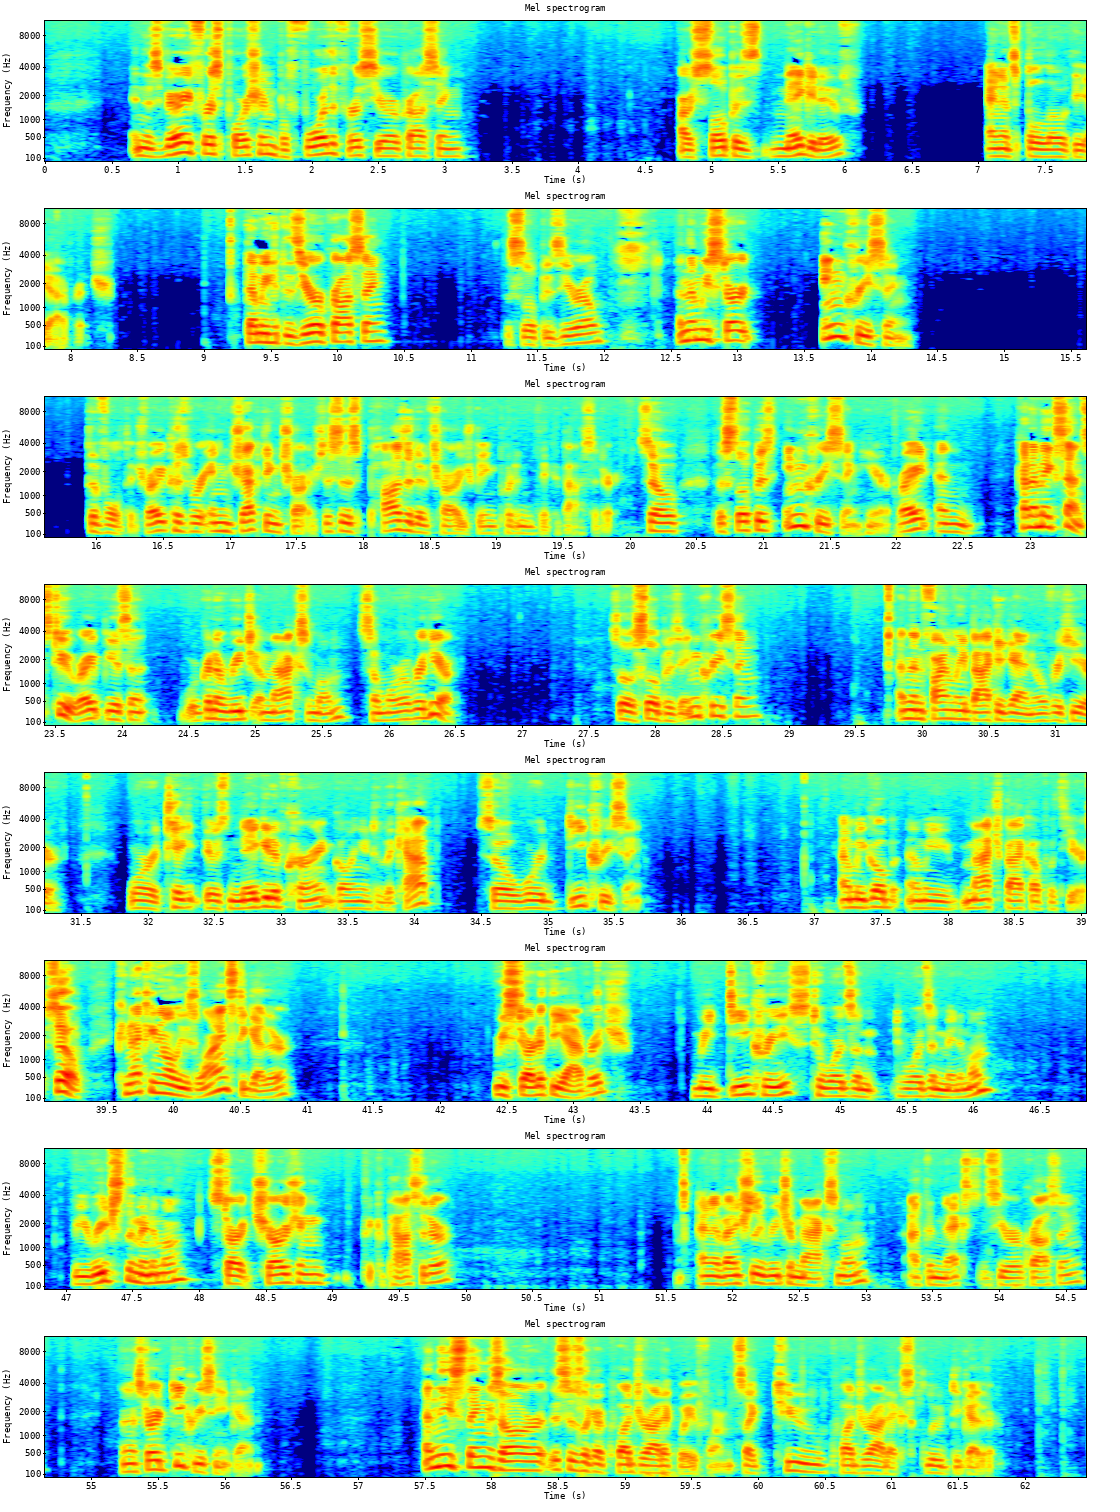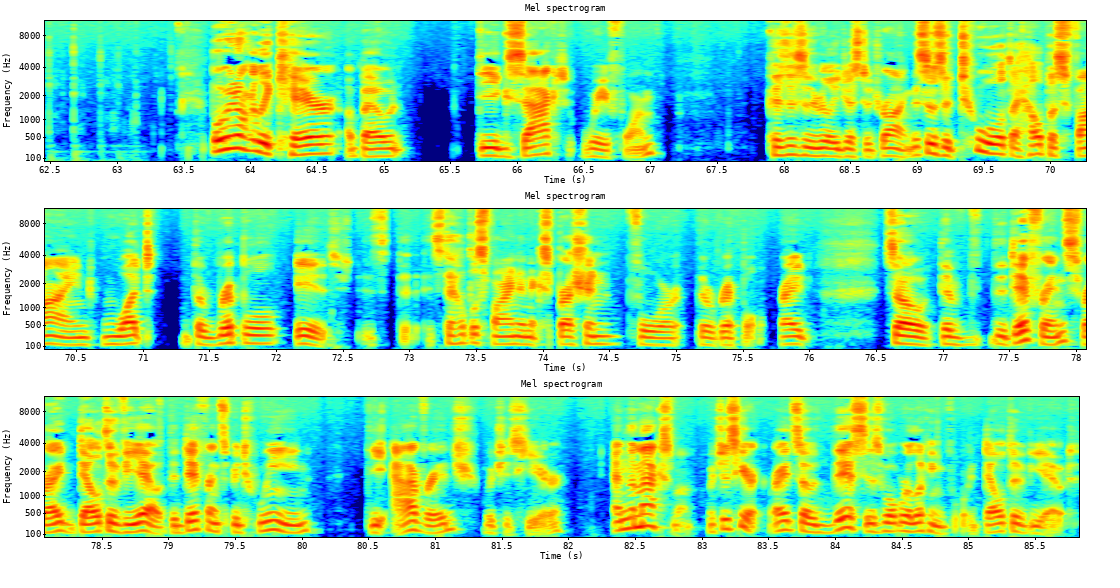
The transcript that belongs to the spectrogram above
in this very first portion, before the first zero crossing, our slope is negative and it's below the average. Then we hit the zero crossing, the slope is zero, and then we start increasing the voltage, right? Because we're injecting charge. This is positive charge being put into the capacitor. So the slope is increasing here, right? And kind of makes sense too, right? Because uh, we're going to reach a maximum somewhere over here. So the slope is increasing. And then finally back again over here. We're taking there's negative current going into the cap, so we're decreasing. And we go and we match back up with here. So connecting all these lines together, we start at the average, we decrease towards a towards a minimum. We reach the minimum, start charging the capacitor, and eventually reach a maximum at the next zero crossing, and then start decreasing again. And these things are, this is like a quadratic waveform. It's like two quadratics glued together. But we don't really care about the exact waveform because this is really just a drawing. This is a tool to help us find what the ripple is. It's, it's to help us find an expression for the ripple, right? So the, the difference, right, delta V out, the difference between the average, which is here, and the maximum, which is here, right? So this is what we're looking for, delta V out.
